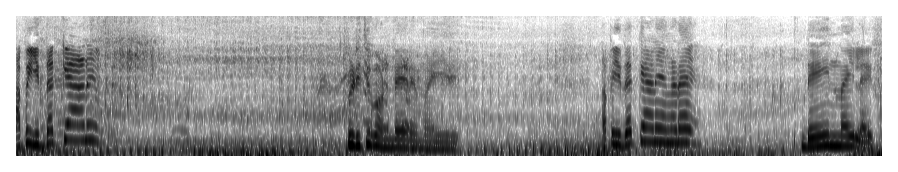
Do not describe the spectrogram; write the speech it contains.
അപ്പോൾ ഇതൊക്കെയാണ് പിടിച്ചു കൊണ്ടേനെ മയിൽ. അപ്പോൾ ഇതൊക്കെയാണ് ഞങ്ങളുടെ day in my life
